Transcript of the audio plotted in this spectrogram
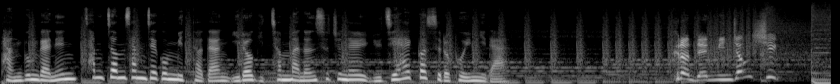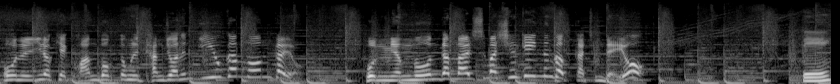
당분간은 3.3제곱미터당 1억 2천만 원 수준을 유지할 것으로 보입니다. 그런데 민정 씨 오늘 이렇게 광복동을 강조하는 이유가 뭔가요? 분명 무언가 말씀하실 게 있는 것 같은데요. 네,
